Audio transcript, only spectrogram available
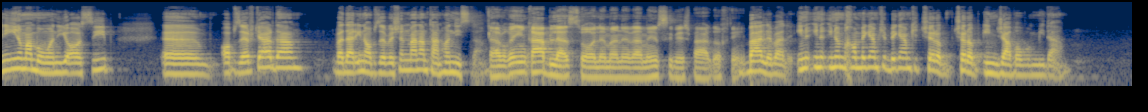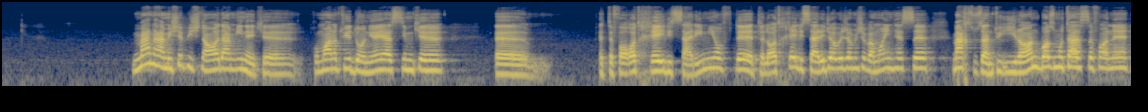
یعنی اینو من به عنوان یه آسیب ابزرو کردم. و در این ابزرویشن منم تنها نیستم. در واقع این قبل از سوال منه و مرسی بهش پرداختیم بله بله. اینو, اینو, اینو می‌خوام بگم که بگم که چرا چرا این جوابو میدم. من همیشه پیشنهادم اینه که خب ما الان توی دنیایی هستیم که اتفاقات خیلی سریع میفته اطلاعات خیلی سریع جابجا میشه و ما این حس مخصوصا تو ایران باز متاسفانه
